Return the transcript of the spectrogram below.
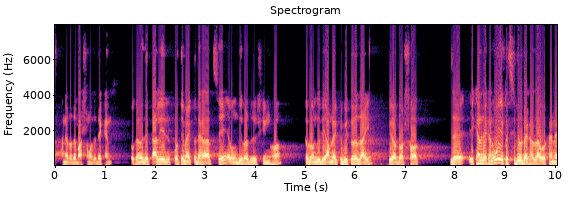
স্থানীয় তাদের বাসমতে দেখেন, ওখানে যে কালীর প্রতিমা একটু দেখা যাচ্ছে এবং দীর্ঘদূরী সিংহ। এবং যদি আমরা একটু ভিতরে যাই, প্রিয় দর্শক, যে এখানে দেখেন, ওই একটা ছিদ্র দেখা যায়, ওখানে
